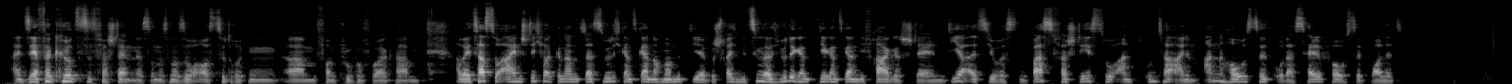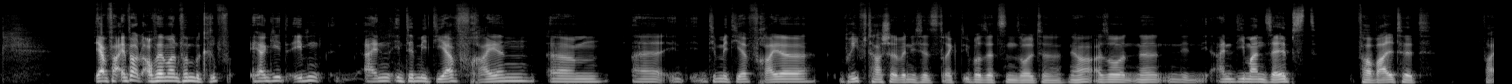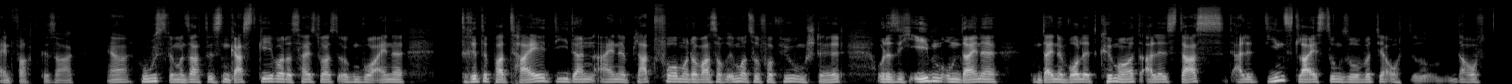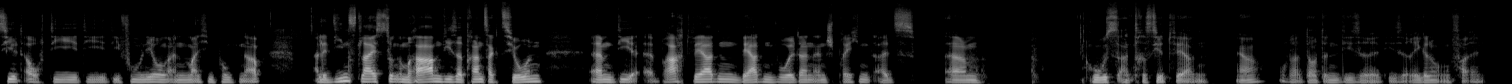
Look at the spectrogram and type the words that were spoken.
ein sehr verkürztes Verständnis, um es mal so auszudrücken, ähm, von Proof of Work haben. Aber jetzt hast du ein Stichwort genannt, das würde ich ganz gerne nochmal mit dir besprechen, beziehungsweise ich würde dir ganz gerne die Frage stellen, dir als Juristen, was verstehst du an, unter einem unhosted oder self-hosted Wallet? Ja, vereinfacht, auch wenn man vom Begriff hergeht, eben einen intermediärfreien, ähm, äh, intermediärfreie Brieftasche, wenn ich es jetzt direkt übersetzen sollte. Ja, also eine, eine, die man selbst verwaltet, vereinfacht gesagt. Ja, Hust, wenn man sagt, ist ein Gastgeber, das heißt, du hast irgendwo eine dritte Partei, die dann eine Plattform oder was auch immer zur Verfügung stellt oder sich eben um deine um deine Wallet kümmert, alles das, alle Dienstleistungen, so wird ja auch, darauf zielt auch die, die, die Formulierung an manchen Punkten ab, alle Dienstleistungen im Rahmen dieser Transaktion, ähm, die erbracht werden, werden wohl dann entsprechend als ähm, adressiert werden, ja, oder dort in diese, diese Regelungen fallen.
